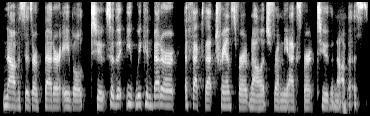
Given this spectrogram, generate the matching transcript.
novices are better able to, so that you, we can better affect that transfer of knowledge from the expert to the novice.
